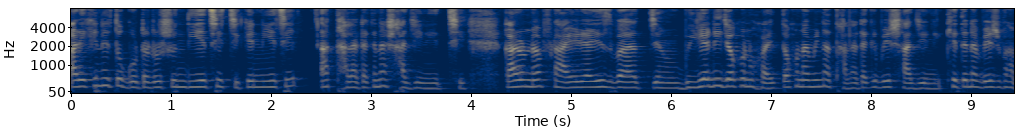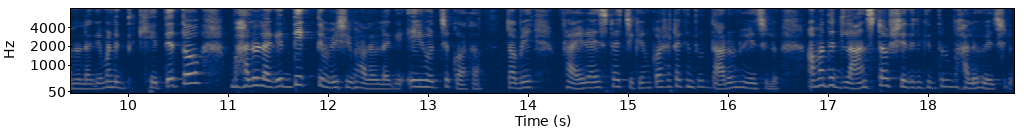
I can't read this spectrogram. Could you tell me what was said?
আর এখানে তো গোটা রসুন দিয়েছি, চিকেন নিয়েছি, আর থালাটাকে না সাজিয়ে নিচ্ছি। কারণ না ফ্রাইড রাইস বা বিরিয়ানি যখন হয়, তখন আমি না থালাটাকে বেশ সাজিয়ে নিই। খেতে না বেশ ভালো লাগে। মানে খেতে তো ভালো লাগে, দেখতে বেশি ভালো লাগে। এই হচ্ছে কথা। তবে ফ্রাইড রাইসটা, চিকেন কষাটা কিন্তু দারুণ হয়েছিল। আমাদের লাঞ্চটাও সেদিন কিন্তু ভালো হয়েছিল।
